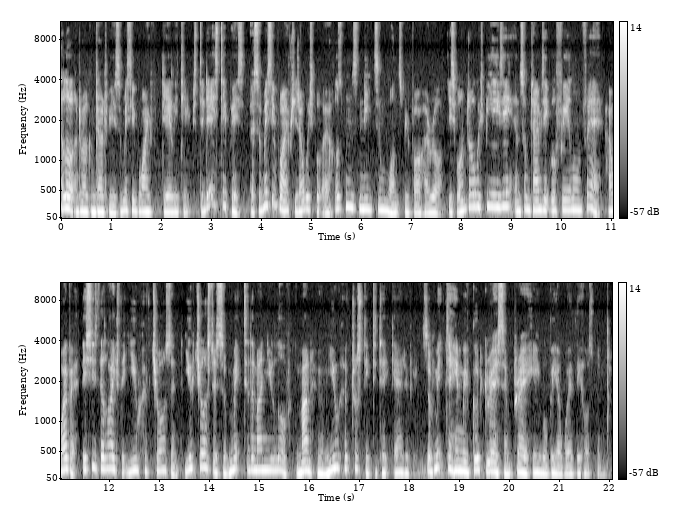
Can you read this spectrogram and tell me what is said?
Hello and welcome down to be a submissive wife daily tips. Today's tip is a submissive wife should always put her husband's needs and wants before her own. This won't always be easy and sometimes it will feel unfair. However, this is the life that you have chosen. You chose to submit to the man you love, the man whom you have trusted to take care of you. Submit to him with good grace and pray he will be a worthy husband.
